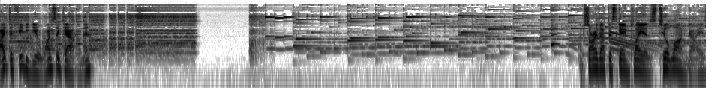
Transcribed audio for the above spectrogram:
I defeated you once again. I'm sorry that this gameplay is too long, guys.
